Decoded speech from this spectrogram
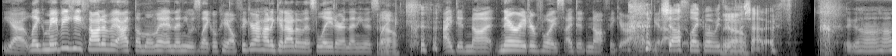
yeah, like maybe he thought of it at the moment, and then he was like, "Okay, I'll figure out how to get out of this later." And then he was Yeah. like, "I did not." Narrator voice. I did not figure out how to get out. Just of it like what we do in the shadows. we. Uh huh.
